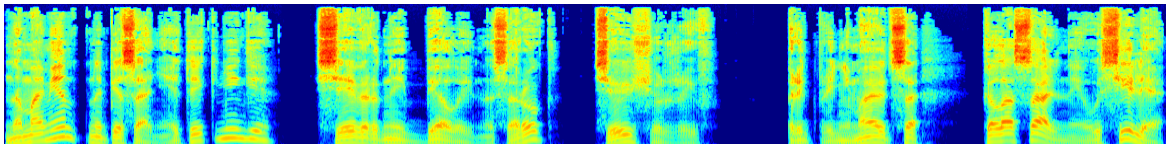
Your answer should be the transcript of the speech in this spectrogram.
на момент написания этой книги северный белый носорог все еще жив. Предпринимаются колоссальные усилия,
